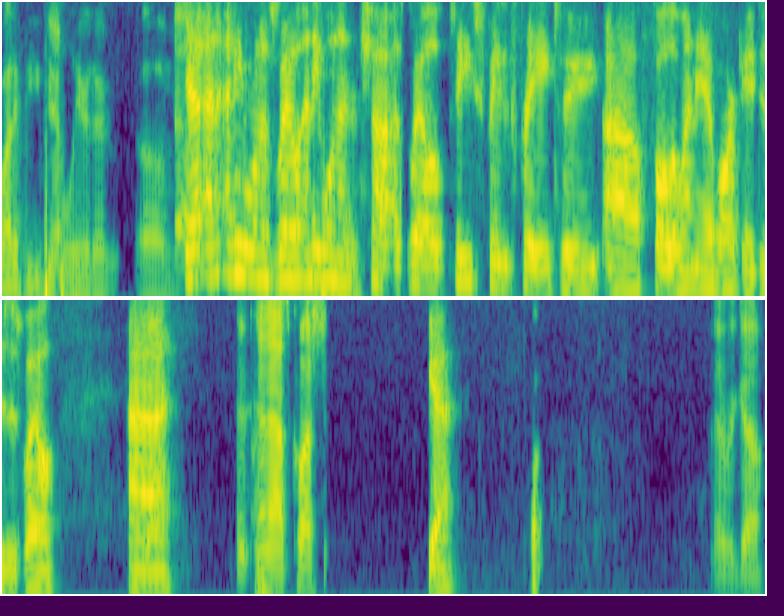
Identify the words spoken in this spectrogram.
quite a few people yep. here that um, yeah, and anyone as well, anyone in chat as well, please feel free to uh, follow any of our pages as well. Uh, yeah. and, ask questions. Yeah. There we go.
